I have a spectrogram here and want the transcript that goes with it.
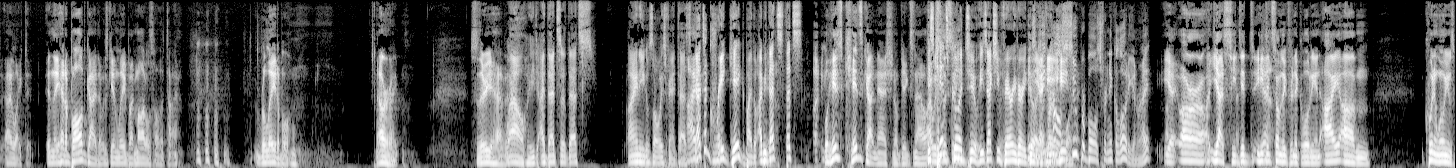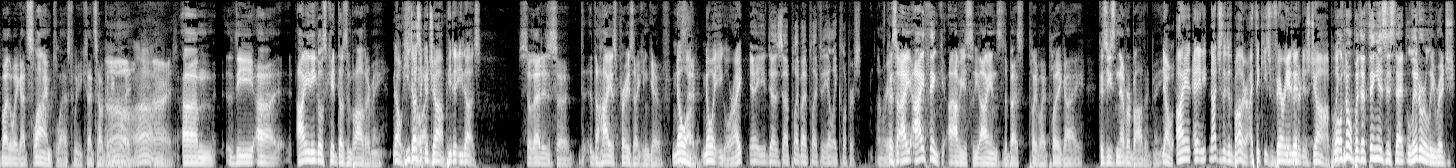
I liked it, and they had a bald guy that was getting laid by models all the time. Relatable. All right. So there you have it. Wow, he, I, that's a that's Iron Eagle's always fantastic. I- that's a great gig, by the way. I mean, that's that's uh, Well, his kid's got national gigs now. his I was kid's listening- good too. He's actually very very His good. Yeah, kid he- calls he- Super Bowls for Nickelodeon, right? Yeah, or uh, yes, he did. He Yeah. did something for Nickelodeon. I um, Quinn Williams, by the way, got slimed last week. That's how good he played. All right. Um, the uh, Iron Eagles kid doesn't bother me. no, he So does a good job. He d- he does. So that is uh, th- the highest praise I can give. Noah that- Noah Eagle, right? Yeah, he does uh, play-by-play for the LA Clippers on radio. Because I, I think obviously Ian's the best play-by-play guy because he's never bothered me. No, I and he, not just that he doesn't bother. I think he's very And good it- at his job. Well, Like, no, but the thing is, is that literally, Rich,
